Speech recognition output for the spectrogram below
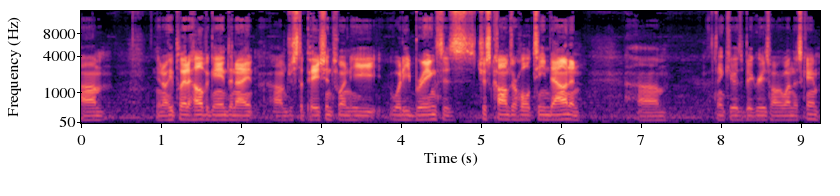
um, you know, he played a hell of a game tonight. Um, just the patience when he what he brings is just calms our whole team down, and um, I think he was a big reason why we won this game.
